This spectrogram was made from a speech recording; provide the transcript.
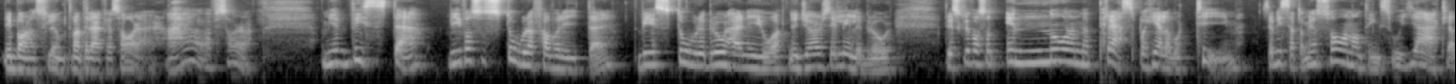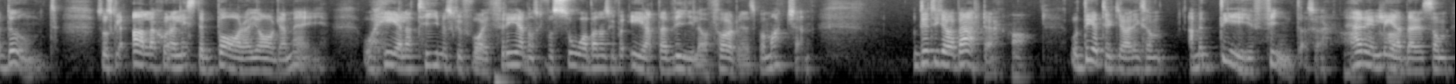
Det är bara en slump. Det var inte därför jag sa det här. Aha, varför sa du det Men jag visste. Vi var så stora favoriter. Vi är storebror här i New York, New Jersey lillebror. Det skulle vara sån enorm press på hela vårt team. Så jag visste att om jag sa någonting så jäkla dumt så skulle alla journalister bara jaga mig. Och hela teamet skulle få vara i fred, de skulle få sova, de skulle få äta, vila och förbereda sig på matchen. Och det tycker jag var värt det. Ja. Och det tycker jag liksom, ja men det är ju fint alltså. Här är en ledare som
